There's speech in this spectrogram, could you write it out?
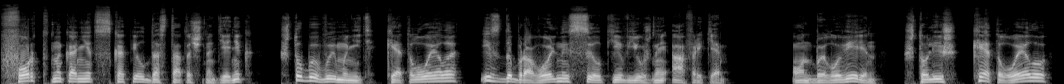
Форд, наконец, скопил достаточно денег, чтобы выманить Кэтлуэлла из добровольной ссылки в Южной Африке. Он был уверен, что лишь Кэтлуэллу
